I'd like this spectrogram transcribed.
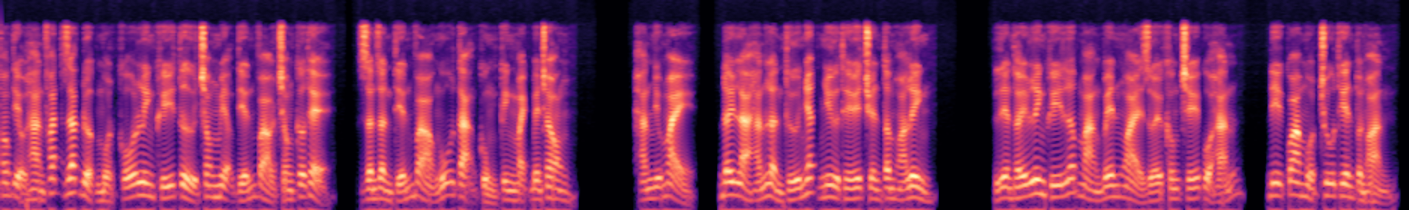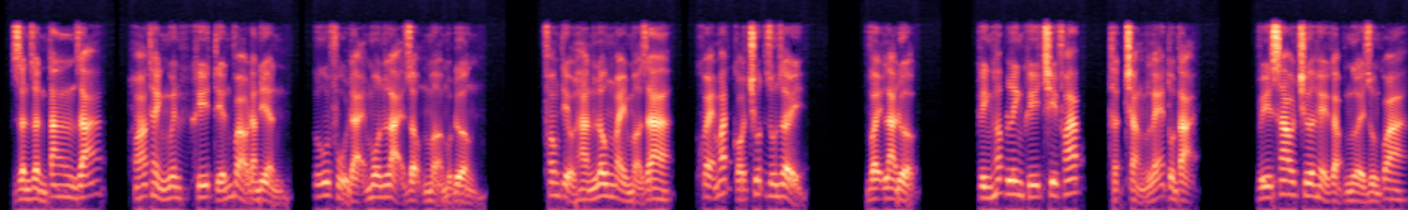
Phong tiểu hàn phát giác được một cỗ linh khí từ trong miệng tiến vào trong cơ thể, dần dần tiến vào ngũ tạng cùng kinh mạch bên trong. Hắn nhíu mày, đây là hắn lần thứ nhất như thế chuyên tâm hóa linh. Liền thấy linh khí lớp màng bên ngoài dưới khống chế của hắn, đi qua một chu thiên tuần hoàn, dần dần tăng dã, hóa thành nguyên khí tiến vào đan điển ưu phủ đại môn lại rộng mở một đường phong tiểu hàn lông mày mở ra khoe mắt có chút run rẩy. Vậy là được. Kinh hấp linh khí chi pháp, thật chẳng lẽ tồn tại? Vì sao chưa hề gặp người dùng qua?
